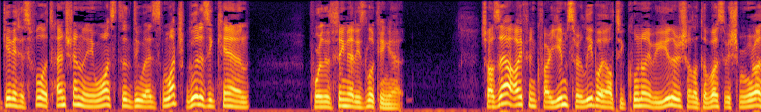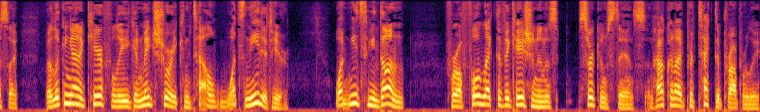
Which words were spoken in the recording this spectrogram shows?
give it his full attention and he wants to do as much good as he can for the thing that he's looking at. By looking at it carefully, he can make sure he can tell what's needed here. What needs to be done for a full rectification in this circumstance, and how can I protect it properly?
